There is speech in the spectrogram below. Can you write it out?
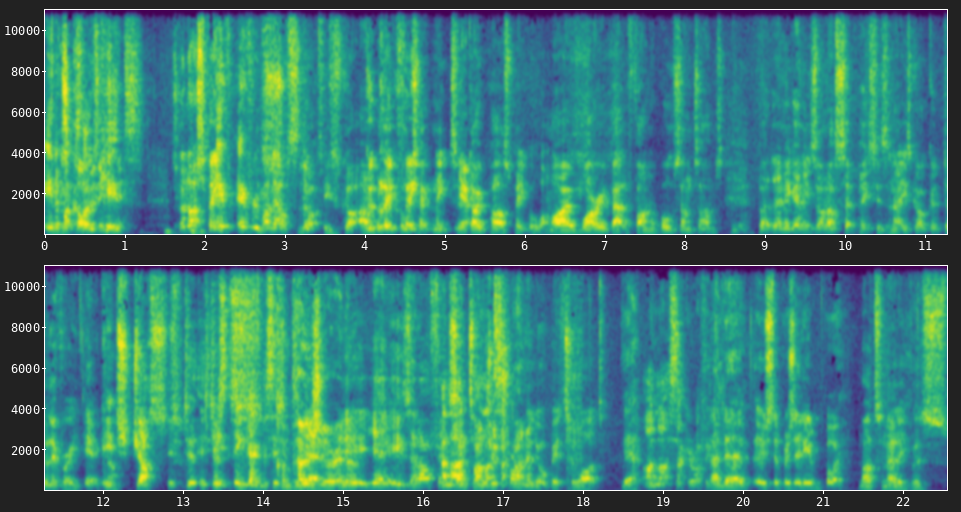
in amongst common, those kids, It's got nice feet. ev- everyone else He's got, looked. he's got Good unbelievable technique to Yeah. go past people. Mm. I worry about the final ball sometimes, Yeah. but then again, he's on our set pieces and that. He's got good delivery. It'll. It's just It's just, it's just in-game decisions. composure. isn't it? Yeah, it- yeah, it is, and I think And I- I sometimes like you're Saka. trying a little bit too hard. Yeah. I like Saka. I think. And he's uh, brilliant. who's the Brazilian boy? Martinelli was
